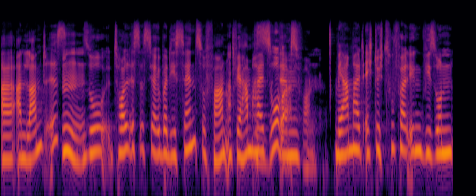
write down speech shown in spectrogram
äh, an Land ist, mhm. so toll ist es ja über die Seine zu fahren. Und wir haben halt sowas ähm, von wir haben halt echt durch Zufall irgendwie so ein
